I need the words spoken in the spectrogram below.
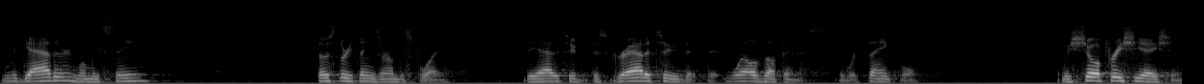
when we gather and when we sing, Those three things are on display. The attitude, this gratitude that, that wells up in us, that we're thankful. We show appreciation.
